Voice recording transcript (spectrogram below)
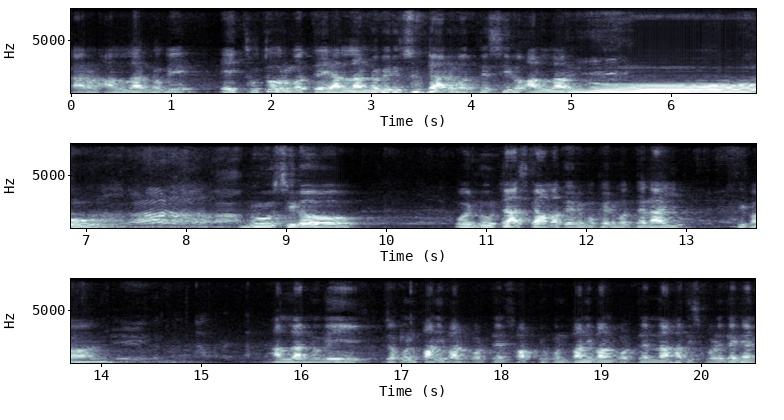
কারণ আল্লাহর নবীর এই থুতোর মধ্যে আল্লাহ নবীর ঝুটার মধ্যে ছিল আল্লাহর নূর। নূর ছিল ওই নূরটা আজকে আমাদের মুখের মধ্যে নাই। কি পান আল্লাহ নবী যখন পানি পান করতেন, সবটুকুন পানি পান করতেন না, হাদিস পড়ে দেখেন।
